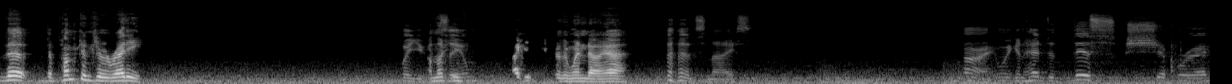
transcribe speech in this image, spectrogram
the the pumpkins are ready. Well, you can see them. I can see through the window. Yeah, that's nice. All right, we can head to this shipwreck.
